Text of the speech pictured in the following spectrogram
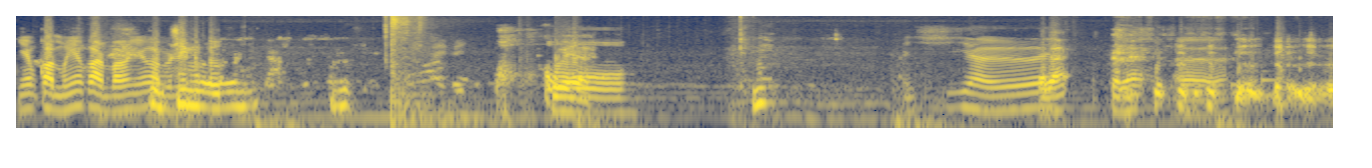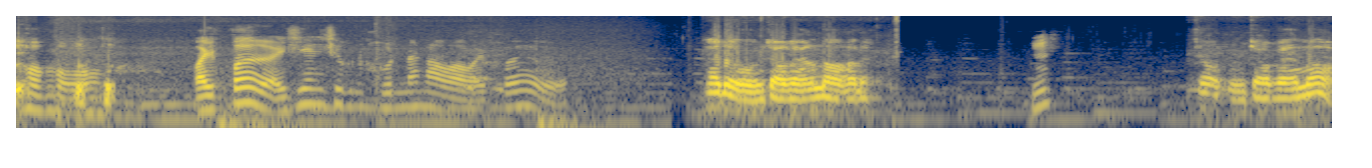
เงียบก่อนมึงเงียบก่อนมึงเงียบก่คุอนณจินหัวเราะ โอ้คุยอะโหไอ้เหี้ยเอ้ไปยละ ไปละเออโอ้โหไวเปอร์ไอ้เหี้ยนี่ชื่อคุ้นๆนะเราอะไวเปอร์ ถ้าเดี๋ยวผมจะออกไปข้างนอกครับนะหึ ชอบผมจะออกไปข้างนอก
